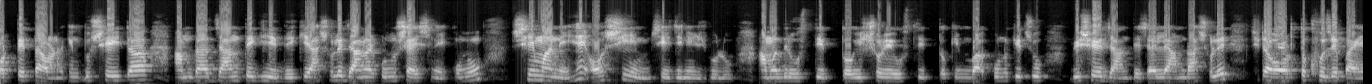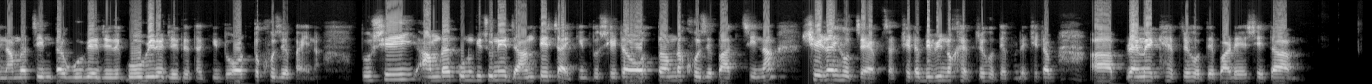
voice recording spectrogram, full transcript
অর্থের তাড়না। কিন্তু সেইটা আমরা জানতে গিয়ে দেখি আসলে জানার কোনো শেষ নেই, কোনো সীমা নেই। হ্যাঁ অসীম সেই জিনিসগুলো। আমাদের অস্তিত্ব, ঈশ্বরের অস্তিত্ব কিংবা কোনো কিছু বিষয়ে জানতে চাইলে আমরা আসলে সেটা অর্থ খুঁজে পাই না। আমরা চিন্তার গভীরে যেতে গভীরে যেতে থাকি, কিন্তু অর্থ খুঁজে পাই না। তো সেই আমরা কোনো কিছু নিয়ে জানতে চাই, কিন্তু সেটা অর্থ আমরা খুঁজে পাচ্ছি না। সেটাই হচ্ছে অ্যাবসার্ট সেটা বিভিন্ন ক্ষেত্রে হতে পারে। সেটা প্রেমের ক্ষেত্রে হতে পারে, সেটা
